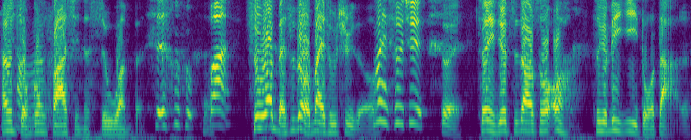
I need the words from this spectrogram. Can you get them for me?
他们总共发行了十五万本，十五万十五万本是都有卖出去的哦。卖出去，对，所以你就知道说，哦，这个利益多大了。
